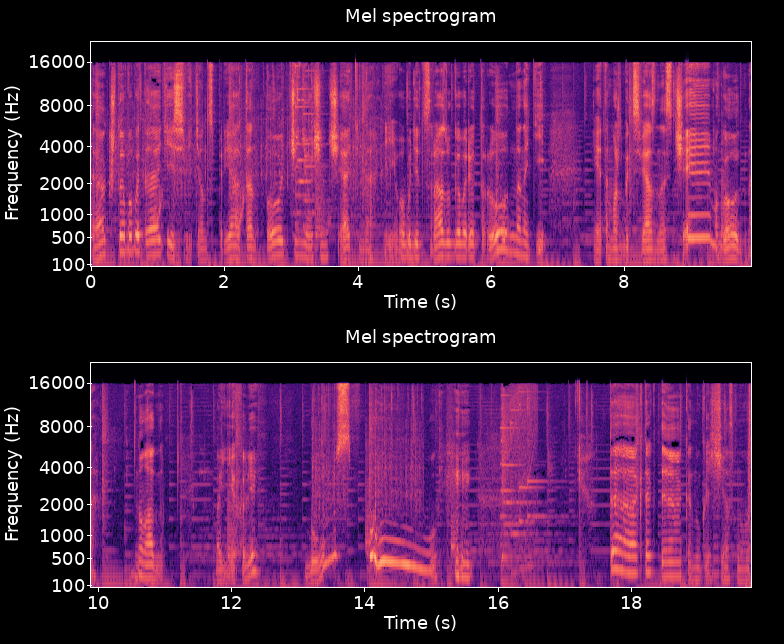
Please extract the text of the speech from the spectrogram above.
Так что попытайтесь, ведь он спрятан очень-очень тщательно. И его будет, сразу говорю, трудно найти. И это может быть связано с чем угодно. Ну ладно, поехали. Бумс. Так, так, так, а ну-ка сейчас мы вот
